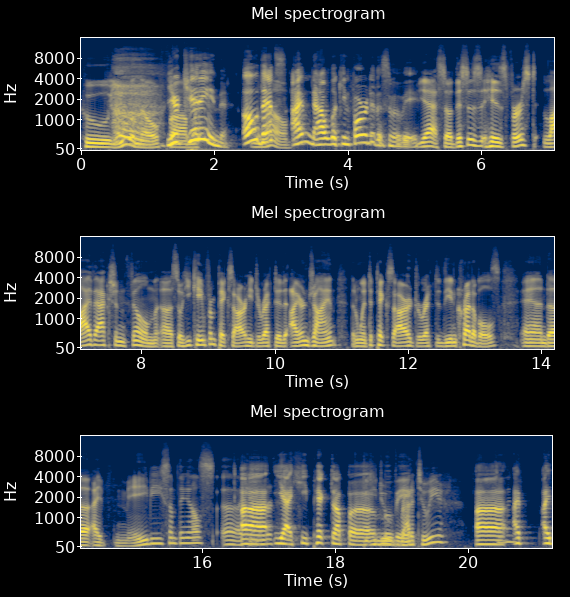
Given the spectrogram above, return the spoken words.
who you will know. From, You're kidding. Oh, that's. No. I'm now looking forward to this movie. Yeah, so this is his first live action film. Uh, so he came from Pixar. He directed Iron Giant, then went to Pixar, directed The Incredibles, and uh, I maybe something else. Uh, Uh, yeah, he picked up a Did he do movie. Ratatouille? Uh, I, I,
